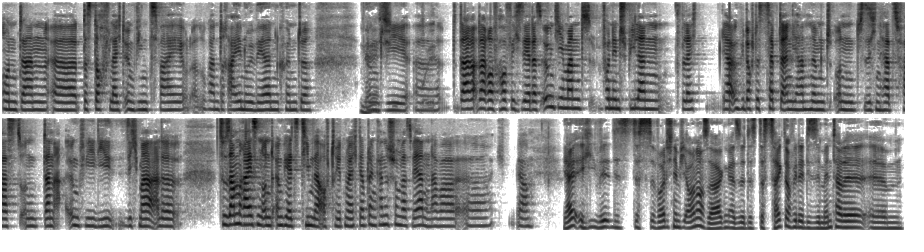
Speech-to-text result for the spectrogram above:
Und dann äh, das doch vielleicht irgendwie ein 2 oder sogar ein 3-0 werden könnte. Nee, irgendwie. Äh, da, darauf hoffe ich sehr, dass irgendjemand von den Spielern vielleicht ja irgendwie doch das Zepter in die Hand nimmt und sich ein Herz fasst und dann irgendwie die sich mal alle zusammenreißen und irgendwie als Team da auftreten, weil ich glaube, dann kann es schon was werden. Aber äh, ich, ja. Ja, ich will- das, das wollte ich nämlich auch noch sagen. Also das, das zeigt auch wieder diese mentale ähm,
